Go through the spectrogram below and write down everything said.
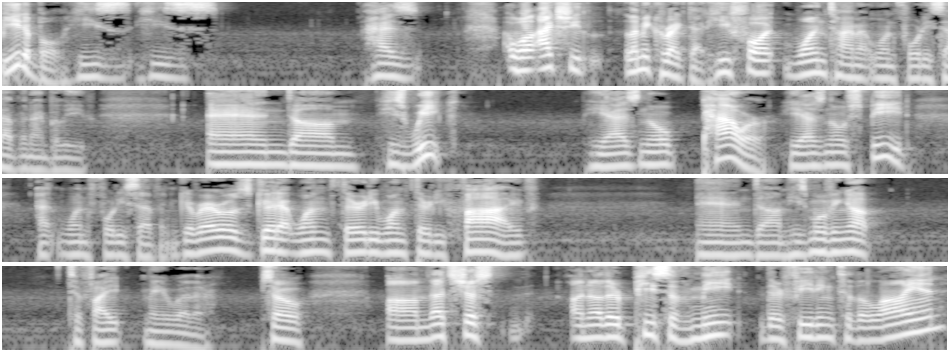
beatable. He's he's has well actually let me correct that. He fought one time at 147, I believe. And um, he's weak. He has no power. He has no speed at 147. Guerrero's good at 130, 135 and um, he's moving up to fight Mayweather. So um, that's just another piece of meat they're feeding to the lion,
